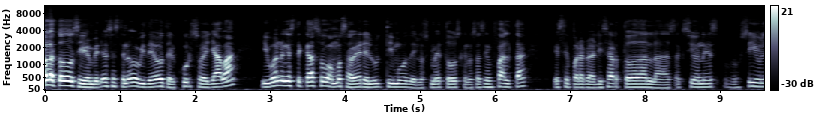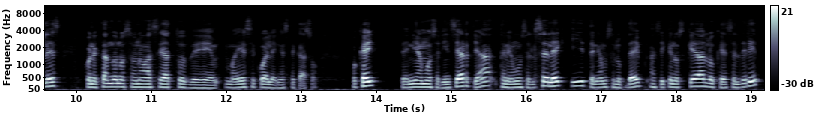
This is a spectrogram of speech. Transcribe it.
Hola a todos y bienvenidos a este nuevo video del curso de Java. Y bueno en este caso vamos a ver el último de los métodos que nos hacen falta este para realizar todas las acciones posibles conectándonos a una base de datos de MySQL en este caso. Ok teníamos el insert ya teníamos el select y teníamos el update así que nos queda lo que es el delete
